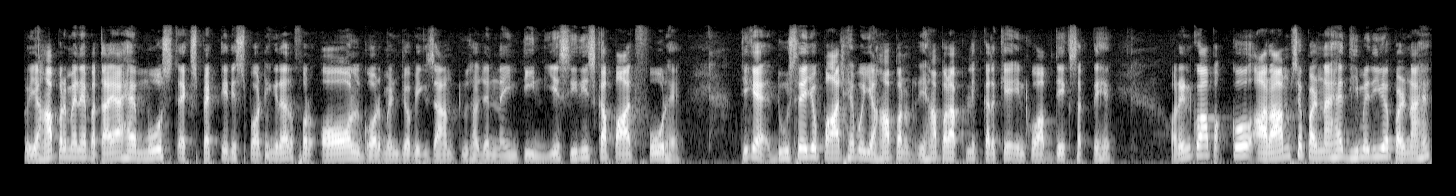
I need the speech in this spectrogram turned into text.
तो यहाँ पर मैंने बताया है most expected spotting error for all government job exam 2019 ये सीरीज़ का पार्ट फोर है। ठीक है? दूसरे जो पार्ट है वो यहाँ पर यहाँ पर आप क्लिक करके इनको आप देख सकते हैं। और इनको आपको आराम से पढ़ना है, धीमे धीमे पढ़ना है।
